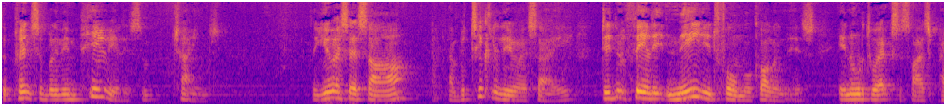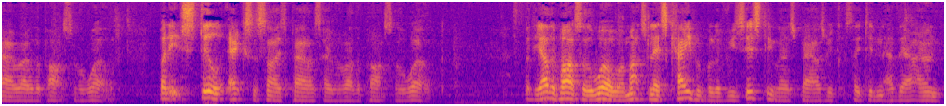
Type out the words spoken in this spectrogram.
the principle of imperialism changed. The USSR and particularly the USA, didn't feel it needed formal colonies in order to exercise power over the parts of the world. But it still exercised powers over other parts of the world. But the other parts of the world were much less capable of resisting those powers because they didn't have their own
